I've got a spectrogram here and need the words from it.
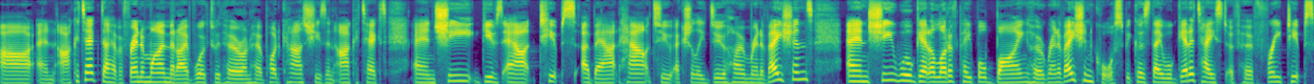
are an architect, I have a friend of mine that I've worked with her on her podcast. She's an architect and she gives out tips about how to actually do home renovations. And she will get a lot of people buying her renovation course because they will get a taste of her free tips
